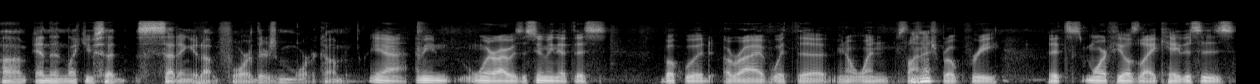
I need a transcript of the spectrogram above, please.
um, and then like you said, setting it up for there's more to come. Yeah, I mean, where I was assuming that this book would arrive with the, you know, when Slaanesh broke free, it's more feels like, hey, this is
